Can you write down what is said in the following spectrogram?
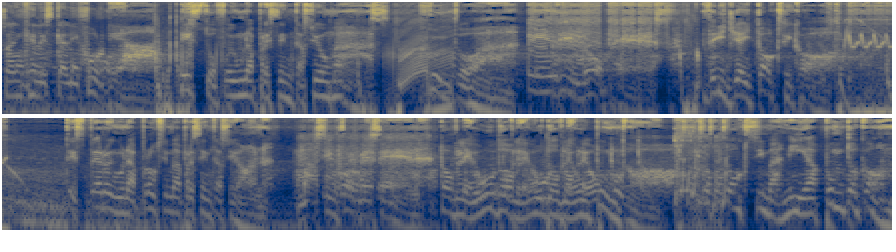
Los Ángeles, California. Esto fue una presentación más, junto a Eddie López, DJ Tóxico. Te espero en una próxima presentación. Más informes en www.toximanía.com.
